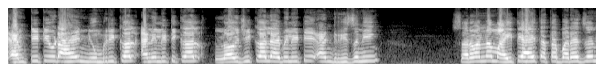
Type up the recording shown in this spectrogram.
एम्टिट्यूड आहे numerical analytical logical ability and reasoning सर्वांना माहिती आहेत आता बरेच जण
